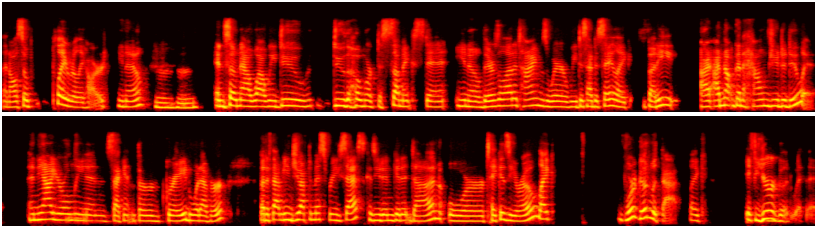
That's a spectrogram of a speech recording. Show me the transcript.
and also play really hard, you know? Mm-hmm. And so now while we do do the homework to some extent, you know, there's a lot of times where we just had to say, like, buddy, I, I'm not going to hound you to do it. And yeah, you're only mm-hmm. in second, third grade, whatever. But if that means you have to miss recess because you didn't get it done or take a zero, like we're good with that. Like if you're mm-hmm. good with it.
